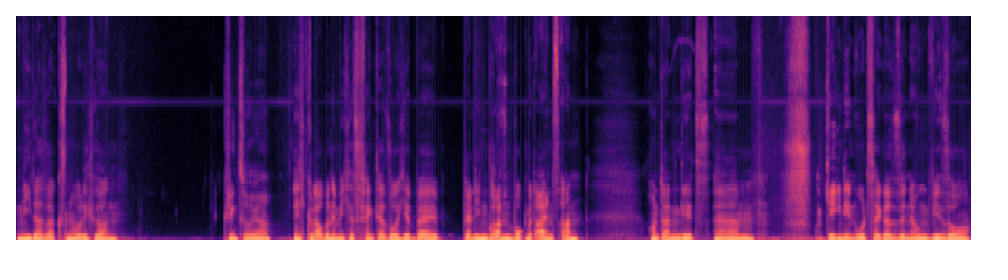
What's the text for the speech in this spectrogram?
Niedersachsen, würde ich sagen. Klingt so, ja? Ich glaube nämlich, es fängt ja so hier bei Berlin-Brandenburg mit 1 an. Und dann geht's ähm, gegen den Uhrzeigersinn irgendwie so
